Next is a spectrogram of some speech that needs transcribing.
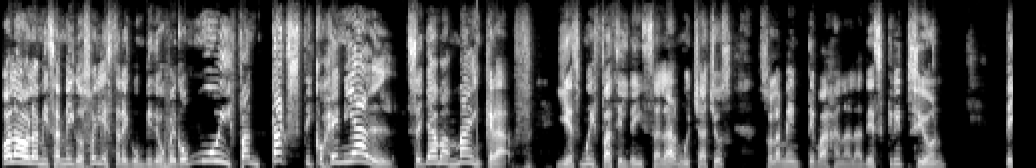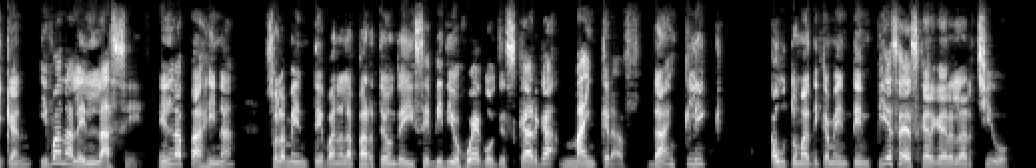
Hola, hola mis amigos, hoy les traigo un videojuego muy fantástico, genial. Se llama Minecraft y es muy fácil de instalar muchachos. Solamente bajan a la descripción, pican y van al enlace. En la página solamente van a la parte donde dice videojuego, descarga Minecraft. Dan clic, automáticamente empieza a descargar el archivo.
